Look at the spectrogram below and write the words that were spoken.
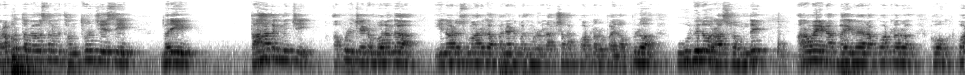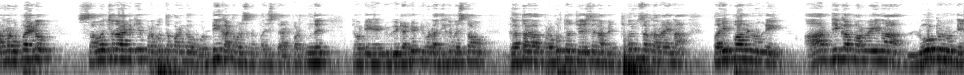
ప్రభుత్వ వ్యవస్థలను తంత్రం చేసి మరి తాహతకు మించి అప్పులు చేయడం మూలంగా ఈనాడు సుమారుగా పన్నెండు పదమూడు లక్షల కోట్ల రూపాయల అప్పుల ఊబిలో రాష్ట్రం ఉంది. అరవై డెబ్బై వేల కోట్ల కో- కోట్ల రూపాయలు సంవత్సరానికి ప్రభుత్వ పరంగా వడ్డీ కట్టవలసిన పరిస్థితి ఏర్పడుతుంది. కాబట్టి వీటన్నిటిని కూడా అధిగమిస్తాం. గత ప్రభుత్వం చేసిన విధ్వంసకరమైన పరిపాలన నుండి ఆర్థిక పరమైన లోటు నుండి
